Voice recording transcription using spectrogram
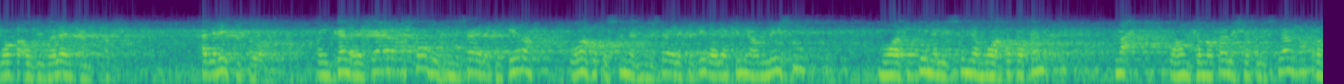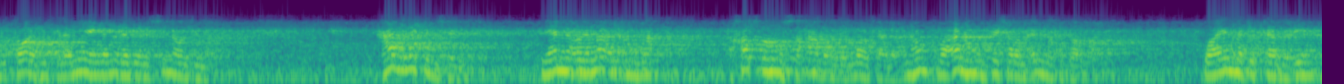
وقعوا في ضلال عن الحق؟ هذا ليس صوابا وإن كان الأشاعرة أصابوا في مسائل كثيرة ووافقوا السنة في مسائل كثيرة لكنهم ليسوا موافقين للسنة موافقة محض وهم كما قال الشيخ الإسلام أقرب الطوائف الكلامية إلى مذهب السنة والجماعة. هذا ليس بسبيل لأن علماء الأمة أخصهم الصحابة رضي الله تعالى عنهم وعنهم انتشر العلم تفرقا وأئمة التابعين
